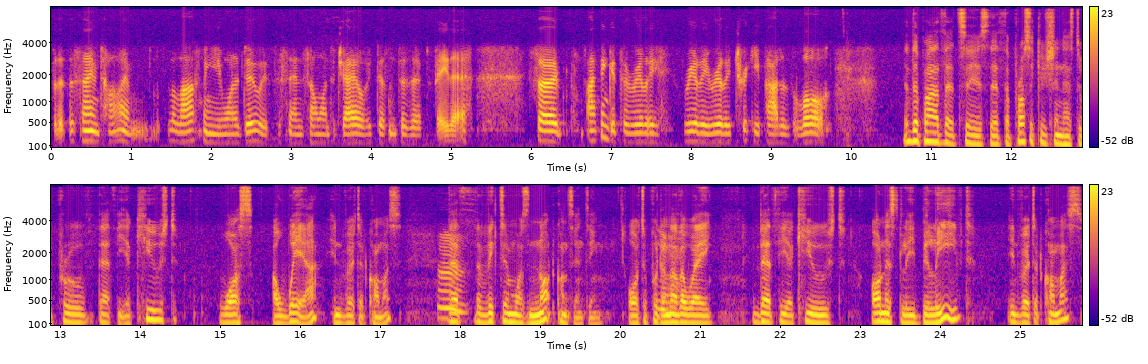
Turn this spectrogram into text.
but at the same time, the last thing you want to do is to send someone to jail who doesn't deserve to be there. So I think it's a really, really, really tricky part of the law. The part that says that the prosecution has to prove that the accused was aware, inverted commas, mm. that the victim was not consenting, or to put yeah. another way, that the accused honestly believed, inverted commas,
